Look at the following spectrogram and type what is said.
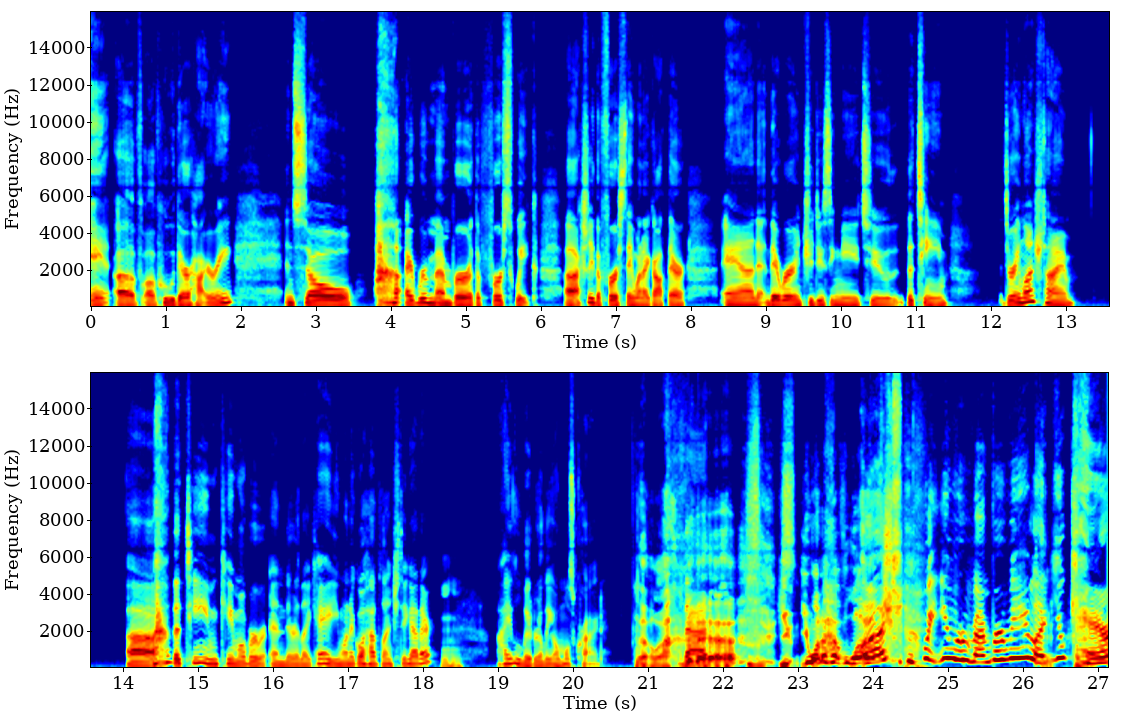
and of of who they're hiring. And so I remember the first week, uh, actually the first day when I got there, and they were introducing me to the team during lunchtime. Uh, the team came over and they're like, "Hey, you want to go have lunch together?" Mhm. I literally almost cried. Oh, wow. That- you you want to have lunch? Lunch? Wait, you remember me? Like you care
